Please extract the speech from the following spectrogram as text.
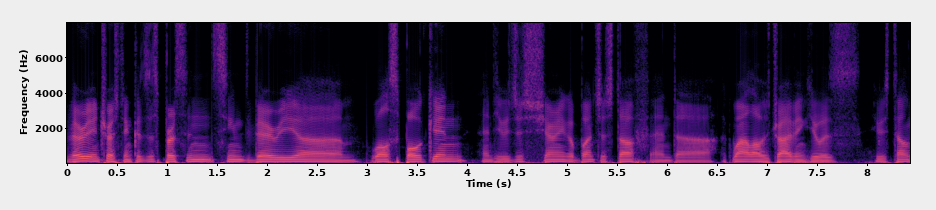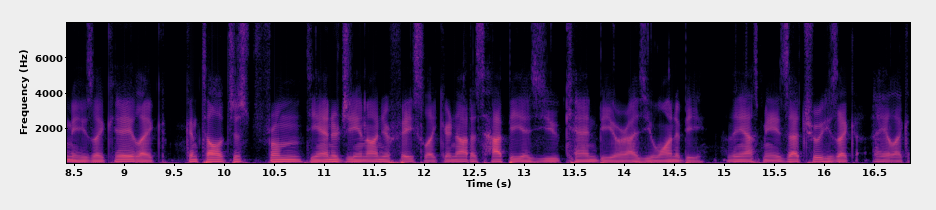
very interesting because this person seemed very um, well spoken and he was just sharing a bunch of stuff and uh, like while I was driving he was he was telling me he's like hey like can tell just from the energy and on your face like you're not as happy as you can be or as you want to be. And then he asked me is that true? He's like hey like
